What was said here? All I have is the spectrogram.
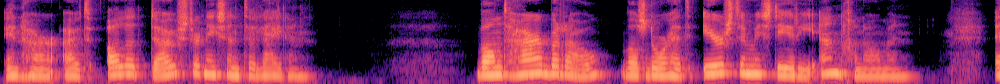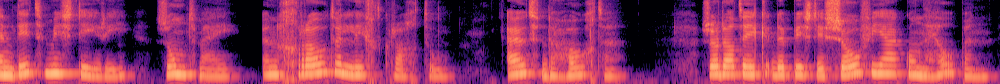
en haar uit alle duisternissen te leiden. Want haar berouw was door het eerste mysterie aangenomen. En dit mysterie zond mij een grote lichtkracht toe uit de hoogte, zodat ik de Pistis Sophia kon helpen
